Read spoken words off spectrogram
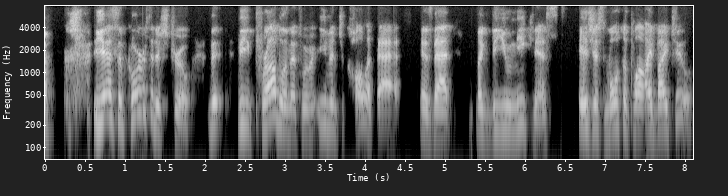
yes, of course it is true. The the problem, if we're even to call it that, is that like the uniqueness is just multiplied by two.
